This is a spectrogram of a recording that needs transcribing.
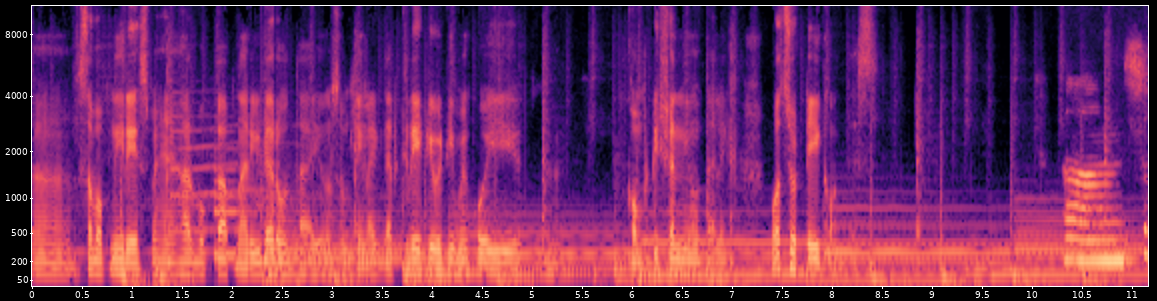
सब अपनी रेस में है हर बुक का अपना रीडर होता है you know something like that creativity में कोई कंपटीशन नहीं होता like what's your take on this um, so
